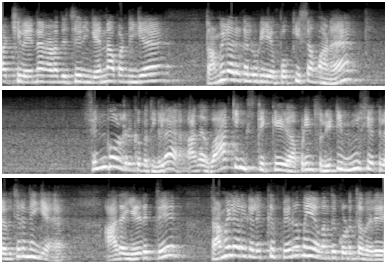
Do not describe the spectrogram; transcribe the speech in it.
ஆட்சியில் என்ன நடந்துச்சு? நீங்கள் என்ன பண்ணீங்க? தமிழர்களுடைய பொக்கிஷமான செங்கோல் இருக்குது பார்த்தீங்களா அதை வாக்கிங் ஸ்டிக்கு அப்படின்னு சொல்லிட்டு மியூசியத்தில் வச்சுருந்தீங்க. அதை எடுத்து தமிழர்களுக்கு பெருமையை வந்து கொடுத்தவர்.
